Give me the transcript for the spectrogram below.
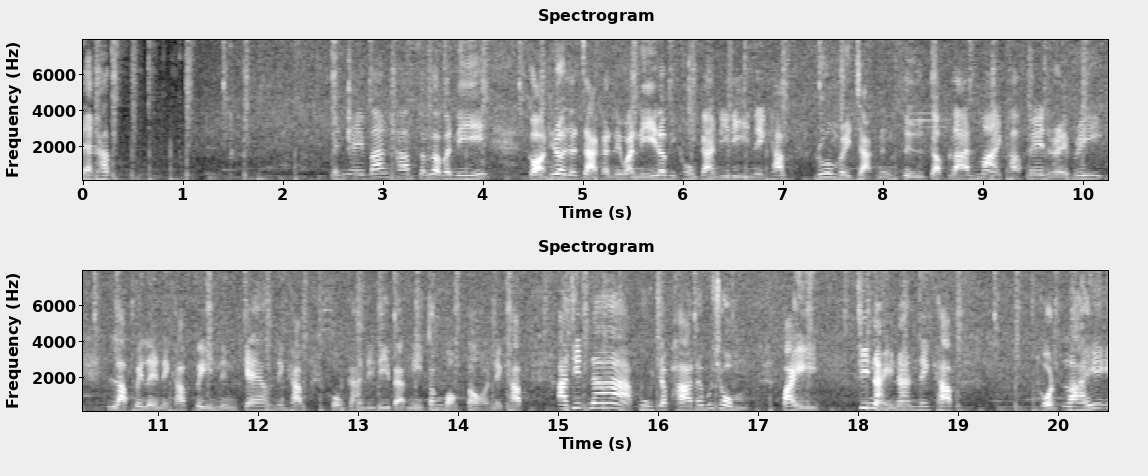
แล้วครับ เป็นไงบ้างครับสำหรับวันนี้ก่อนที่เราจะจากกันในวันนี้เรามีโครงการดีๆนะครับ ร่วมบริจาคหนังสือกับร้าน My Cafe The Library รับไปเลยนะครับ ฟรี 1 แก้วนะครับ โครงการดีๆ แบบนี้ต้องบอกต่อนะครับ อาทิตย์หน้าภูจะพาท่านผู้ชมไปที่ไหนนั้นนะครับ กดไลค์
